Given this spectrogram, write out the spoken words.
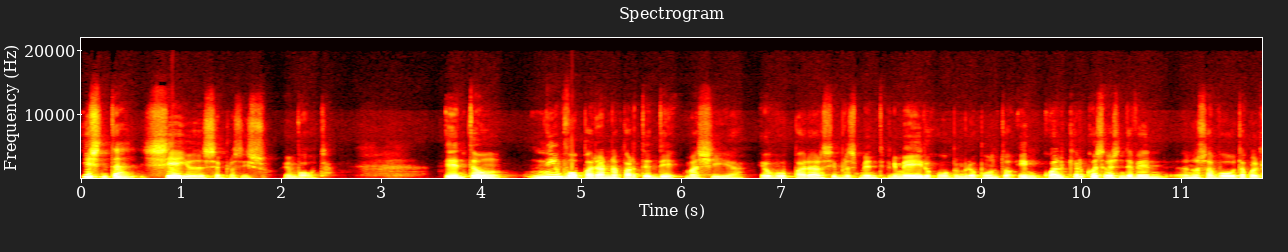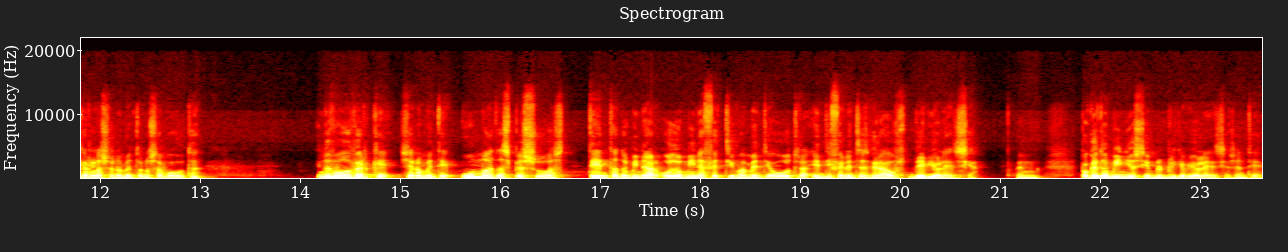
e a gente está cheio de exemplos disso em volta. Então, nem vou parar na parte de magia. Eu vou parar simplesmente, primeiro, como primeiro ponto, em qualquer coisa que a gente vê à nossa volta, qualquer relacionamento à nossa volta. E nós vamos ver que, geralmente, uma das pessoas tenta dominar ou domina efetivamente a outra em diferentes graus de violência. Porque domínio sempre implica violência, gente.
